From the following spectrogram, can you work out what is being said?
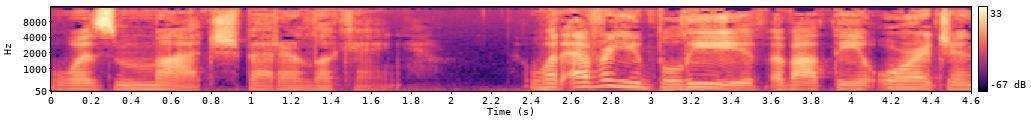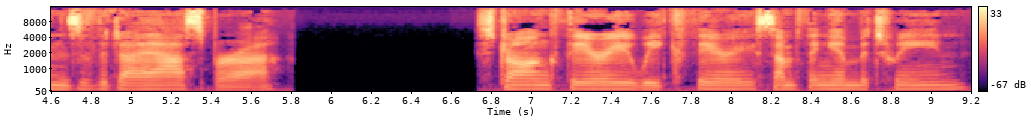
was much better looking. Whatever you believe about the origins of the diaspora, strong theory, weak theory, something in between,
